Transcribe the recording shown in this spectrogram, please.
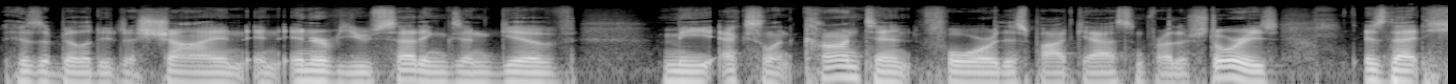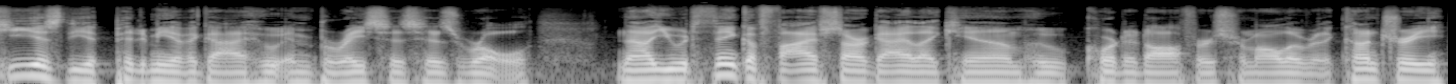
his ability to shine in interview settings and give me excellent content for this podcast and for other stories, is that he is the epitome of a guy who embraces his role. Now, you would think a five star guy like him, who courted offers from all over the country,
